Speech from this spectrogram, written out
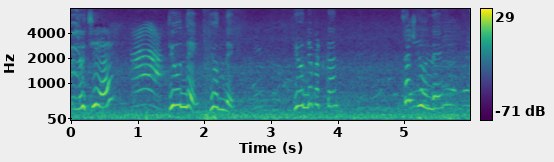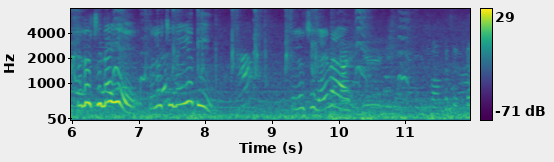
पिल्लूची आहे? ठेवून दे ठेवून दे. ठेवून दे पटकन. चल ठेवून दे. पिल्लूची नाही आहे पिल्लूची नाही आहे ती. पिल्लूची नाही का?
